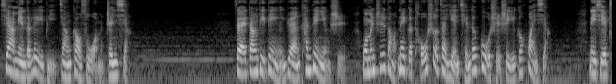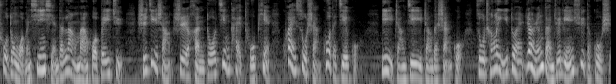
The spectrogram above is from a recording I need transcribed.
下面的类比将告诉我们真相。在当地电影院看电影时，我们知道那个投射在眼前的故事是一个幻想，那些触动我们心弦的浪漫或悲剧，实际上是很多静态图片快速闪过的结果，一张接一张的闪过，组成了一段让人感觉连续的故事。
